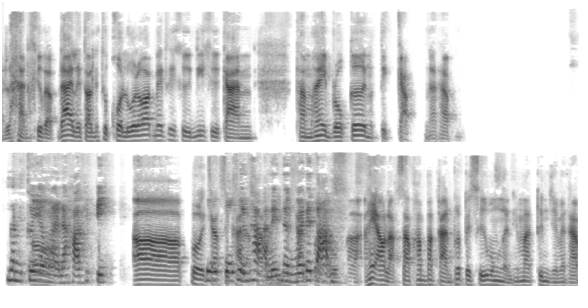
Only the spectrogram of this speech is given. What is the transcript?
นล้วกันคือแบบได้เลยตอนนี้ทุกคนรู้แล้วว่าไม่คือคือนี่คือการทำให้โบรกเกอร์ติดกับนะครับ มันคือยังไงนะคะพี่ปิ๊ก อ่าโปรยการซื้อขายปูพื้นฐานนิดนึงไม่ได้ตามอ่ให้เอาหลักทรัพย์ค้ำประกันเพื่อไปซื้อวงเงินให้มากขึ้นใช่ไหมครับ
